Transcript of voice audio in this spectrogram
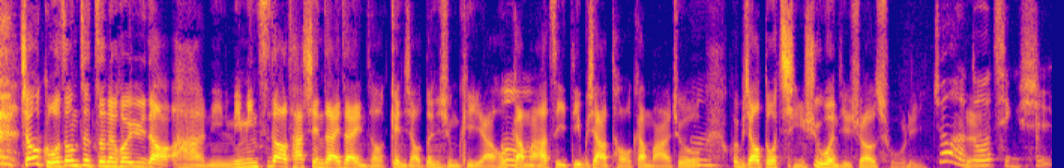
教国中，这真的会遇到啊！你明明知道他现在在，你知道更小灯熊 key 啊，或干嘛，他自己低不下头，干嘛就会比较多情绪问题需要处理，就很多情绪。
